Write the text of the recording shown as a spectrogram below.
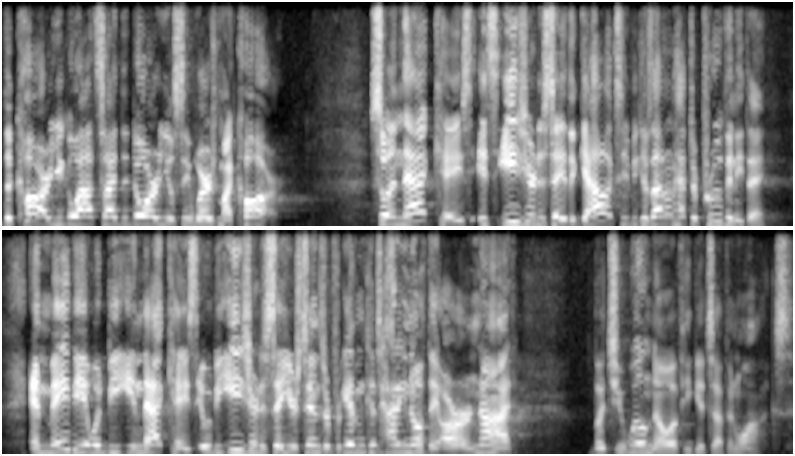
The car, you go outside the door and you'll see, where's my car? So in that case, it's easier to say the galaxy because I don't have to prove anything. And maybe it would be, in that case, it would be easier to say your sins are forgiven because how do you know if they are or not? But you will know if he gets up and walks.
